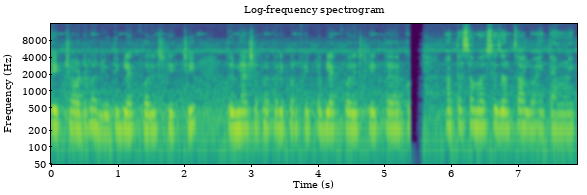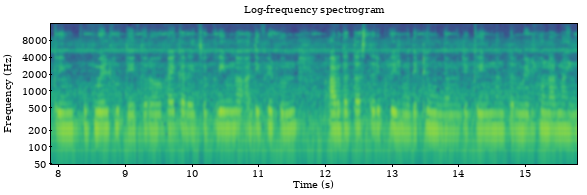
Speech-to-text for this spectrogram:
केकची ऑर्डर आली होती ब्लॅक फॉरेस्ट केकची. तर मी अशा प्रकारे परफेक्ट ब्लॅक फॉरेस्ट केक तयार करू आता समर सीझन चालू आहे त्यामुळे क्रीम खूप मेल्ट होते. तर काय करायचं क्रीम ना आधी फेटून अर्धा तास तरी फ्रीजमध्ये ठेवून द्या म्हणजे क्रीम नंतर मेल्ट होणार नाही.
